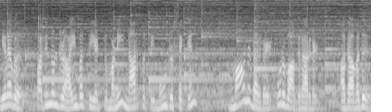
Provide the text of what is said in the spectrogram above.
இரவு பதினொன்று ஐம்பத்தி எட்டு மணி நாற்பத்தி மூன்று செகண்ட் மானுடர்கள் உருவாகிறார்கள். அதாவது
